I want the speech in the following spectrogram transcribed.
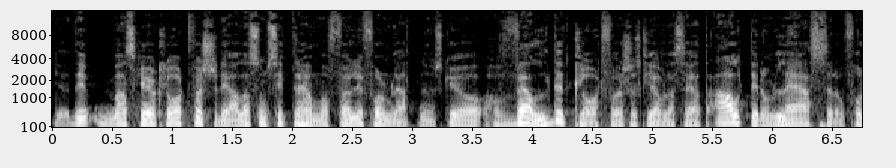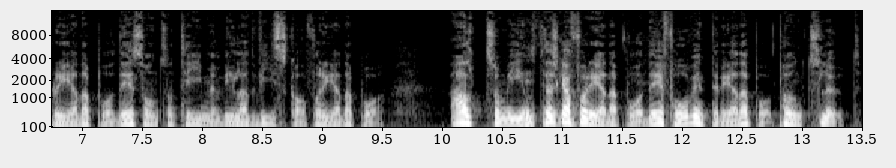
Ja, Det, man ska göra klart för sig det. Alla som sitter hemma och följer Formel 1 nu ska ha väldigt klart för sig skulle jag vilja säga att allt det de läser och får reda på det är sånt som teamen vill att vi ska få reda på. Allt som vi inte ska få reda på det får vi inte reda på. Punkt slut.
